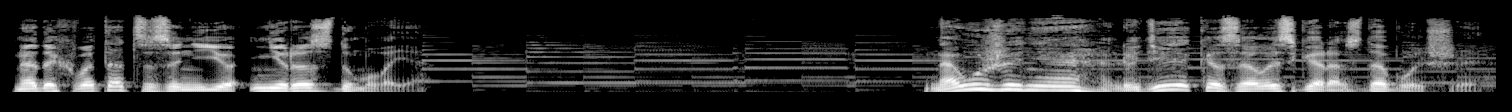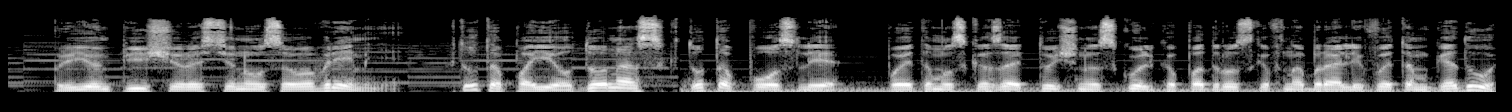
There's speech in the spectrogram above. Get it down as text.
надо хвататься за нее, не раздумывая. На ужине людей оказалось гораздо больше. Прием пищи растянулся во времени. Кто-то поел до нас, кто-то после, поэтому сказать точно, сколько подростков набрали в этом году,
